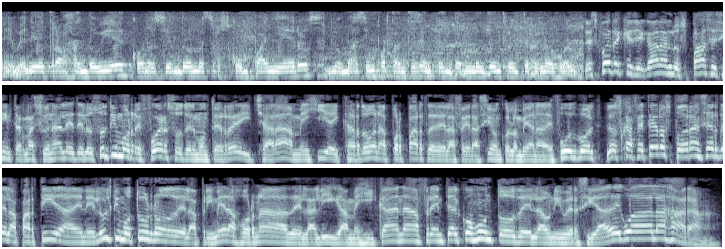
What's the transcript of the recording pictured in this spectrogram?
eh, venido trabajando bien, conociendo a nuestros compañeros. Lo más importante es entendernos dentro del terreno de juego. Después de que llegaran los pases internacionales de los últimos refuerzos del Monterrey, Chará, Mejía y Cardona por parte de la Federación Colombiana de Fútbol, los cafeteros podrán ser de la partida en el último turno de la primera jornada de la Liga Mexicana frente al conjunto de la Universidad de Guadalajara.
